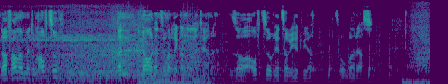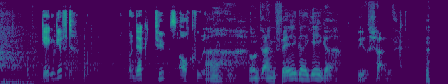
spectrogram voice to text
So, fahren wir mit dem Aufzug. Dann, genau, dann sind wir direkt an der Laterne. So, Aufzug, jetzt habe ich es wieder. So war das. Gegengift. Und der Typ ist auch cool. Ah, und ein fähiger Jäger, wie es scheint.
